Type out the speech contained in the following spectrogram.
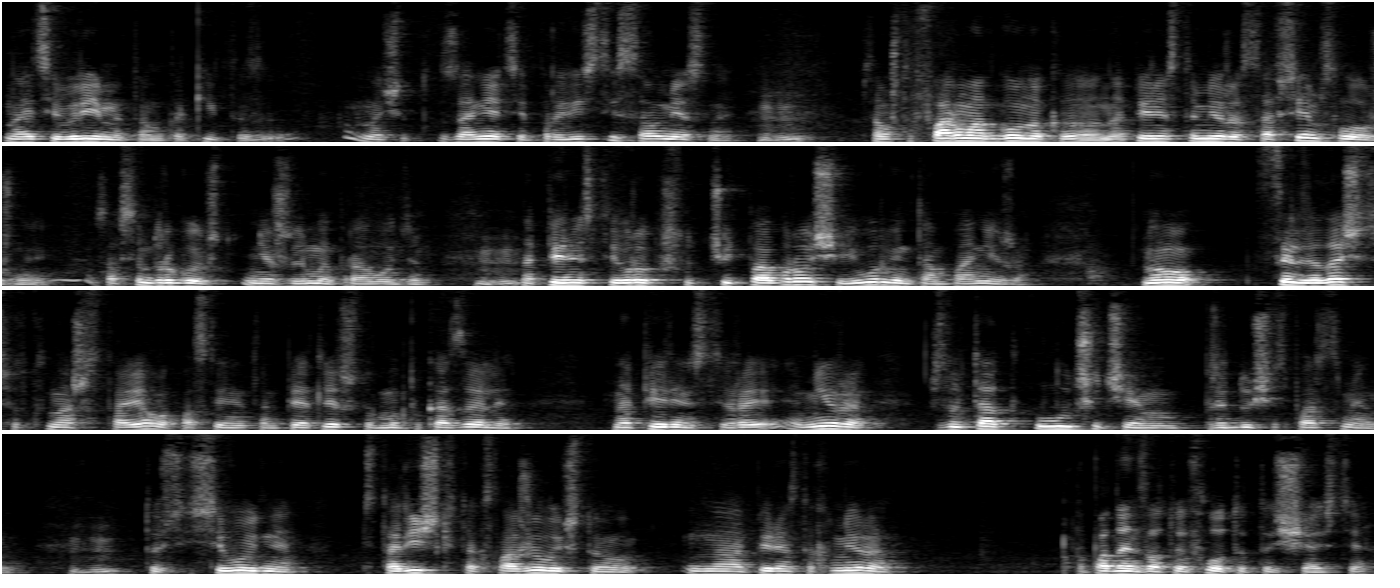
найти время там какие-то значит, занятия провести совместные. Потому что формат гонок на первенство мира совсем сложный, совсем другой, нежели мы проводим. На первенстве Европы что-то чуть попроще и уровень там пониже. Но цель задачи все-таки наша стояла последние там, пять лет, чтобы мы показали на первенстве мира результат лучше, чем предыдущие спортсмены. Угу. То есть сегодня исторически так сложилось, что на первенствах мира попадание в Золотой флот – это счастье.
